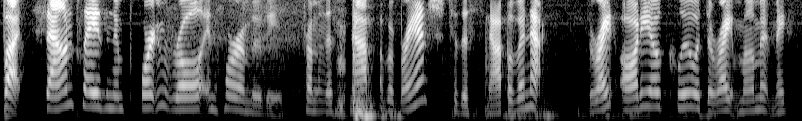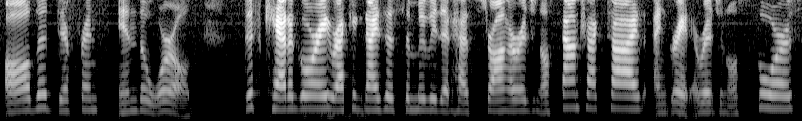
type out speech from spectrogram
But sound plays an important role in horror movies, from the snap of a branch to the snap of a neck. The right audio clue at the right moment makes all the difference in the world. This category recognizes some movie that has strong original soundtrack ties and great original scores.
